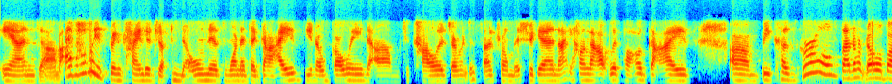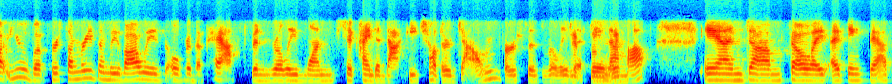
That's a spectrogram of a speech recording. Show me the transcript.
And um, I've always been kind of just known as one of the guys, you know, going um, to college. I went to Central Michigan I hung out with all guys um, because girls, I don't know about you, but for some reason we've always over the past been really ones to kind of knock each other down versus really lifting them up. And um, so I, I think that's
